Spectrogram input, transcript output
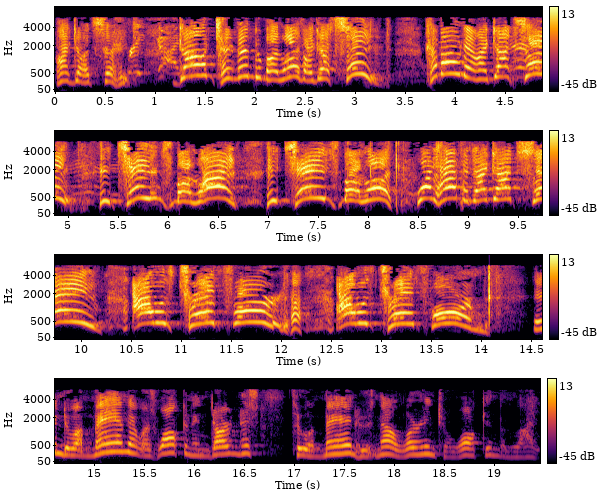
I got saved. God came into my life. I got saved. Come on now. I got saved. He changed my life. He changed my life. What happened? I got saved. I was transferred. I was transformed into a man that was walking in darkness to a man who's now learning to walk in the light.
